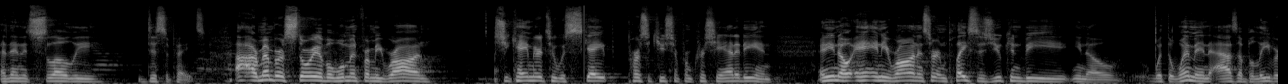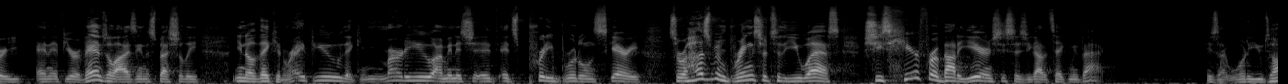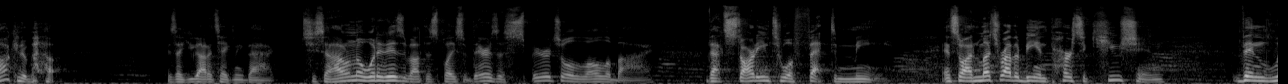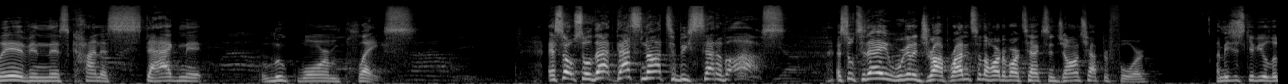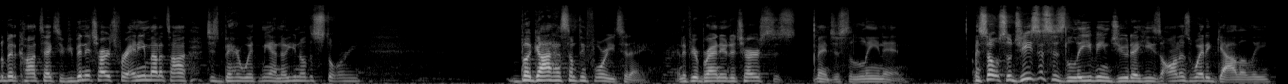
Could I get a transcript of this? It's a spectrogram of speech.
And then it slowly dissipates. I remember a story of a woman from Iran. She came here to escape persecution from Christianity. And, and you know, in, in Iran, in certain places, you can be, you know, with the women as a believer, and if you're evangelizing, especially, you know, they can rape you, they can murder you. I mean, it's, it, it's pretty brutal and scary. So her husband brings her to the U.S. She's here for about a year, and she says, You got to take me back. He's like, What are you talking about? He's like, You got to take me back. She said, I don't know what it is about this place, but there is a spiritual lullaby that's starting to affect me. And so I'd much rather be in persecution than live in this kind of stagnant, lukewarm place. And so, so that, that's not to be said of us. And so today we're going to drop right into the heart of our text in John chapter 4. Let me just give you a little bit of context. If you've been in church for any amount of time, just bear with me. I know you know the story. But God has something for you today. And if you're brand new to church, just, man, just lean in. And so, so Jesus is leaving Judah. He's on his way to Galilee.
